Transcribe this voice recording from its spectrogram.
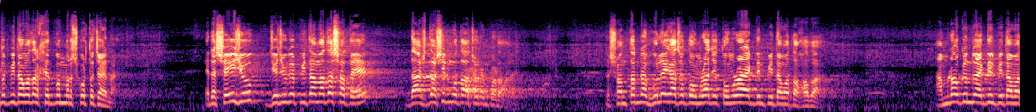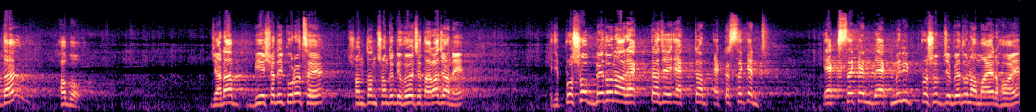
তো পিতা মাতার খেদমত মানুষ করতে চায় না। এটা সেই যুগ, যে যুগে পিতা মাতার সাথে দাস দাসীর মতো আচরণ করা হয়। সন্তানরা ভুলে গেছো তোমরা যে তোমরাও একদিন পিতামাতা হবা। আমরাও কিন্তু একদিন পিতামাতা হব। যারা বিয়ে শাদী করেছে, সন্তান সন্ততি হয়েছে, তারা জানে, এই যে প্রসব বেদনার একটা যে একটা একটা সেকেন্ড, এক সেকেন্ড বা এক মিনিট প্রসব যে বেদনা মায়ের হয়,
